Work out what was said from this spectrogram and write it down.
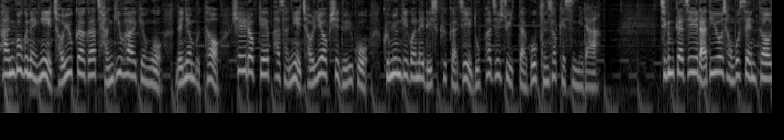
한국은행이 저유가가 장기화할 경우 내년부터 셰일업계의 파산이 전례 없이 늘고 금융기관의 리스크까지 높아질 수 있다고 분석했습니다. 지금까지 라디오 정보센터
